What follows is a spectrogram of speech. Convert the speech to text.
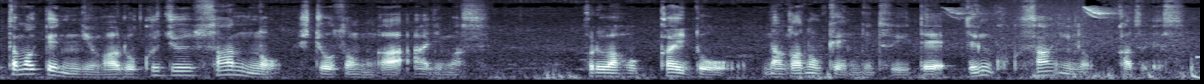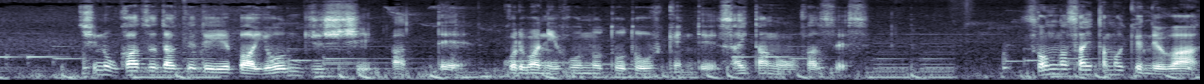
玉県には63の市町村があります。これは北海道長野県に次いで全国3位の数です。市の数だけで言えば40市あってこれは日本の都道府県で最多の数です。そんな埼玉県では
